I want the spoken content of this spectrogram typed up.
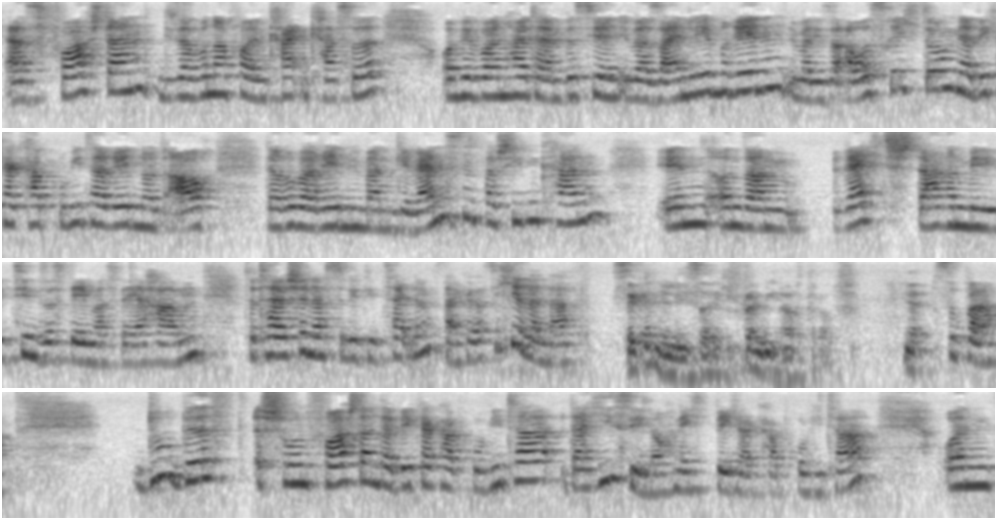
Er ist Vorstand dieser wundervollen Krankenkasse und wir wollen heute ein bisschen über sein Leben reden, über diese Ausrichtung der BKK Provita reden und auch darüber reden, wie man Grenzen verschieben kann in unserem recht starren Medizinsystem, was wir hier haben. Total schön, dass du dir die Zeit nimmst. Danke, dass ich hier sein darf. Sehr gerne, Lisa. Ich freue mich auch drauf. Ja. Super. Du bist schon Vorstand der BKK Provita, da hieß sie noch nicht BKK Provita. Und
